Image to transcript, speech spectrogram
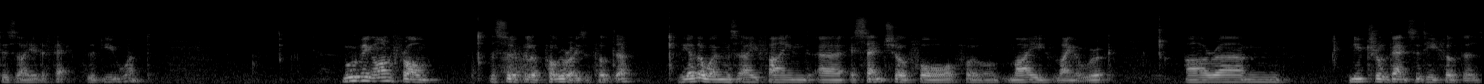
desired effect that you want. Moving on from the circular polarizer filter, the other ones I find uh, essential for, for my line of work are um, neutral density filters.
